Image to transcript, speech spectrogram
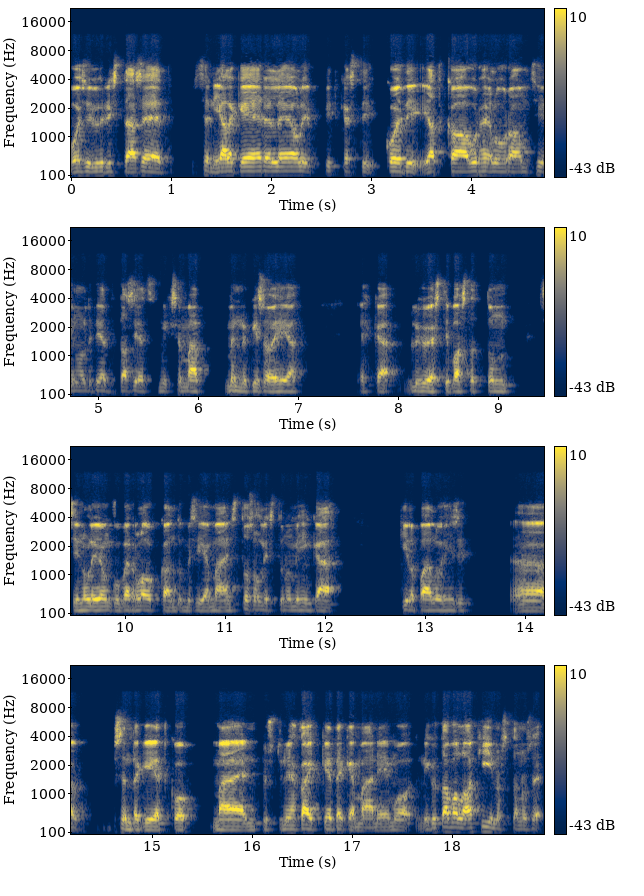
voisi yhdistää se, että sen jälkeen edelleen oli pitkästi, koiti jatkaa urheiluuraa, mutta siinä oli tietyt asiat, että miksi mä mennyt kisoihin ja ehkä lyhyesti vastattu, siinä oli jonkun verran loukkaantumisia mä en sitten osallistunut mihinkään kilpailuihin sit, ää, sen takia, että kun mä en pystynyt ihan kaikkea tekemään, niin ei mua niin tavallaan kiinnostanut se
